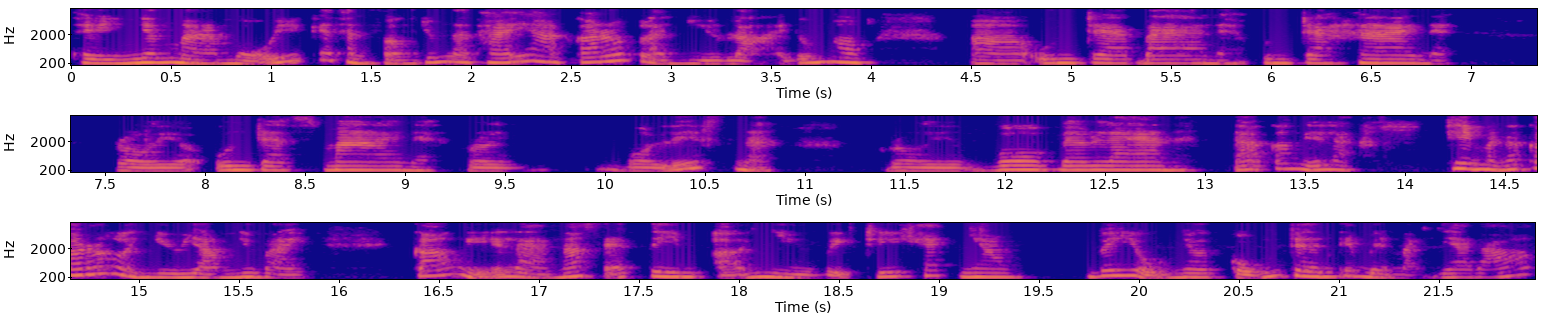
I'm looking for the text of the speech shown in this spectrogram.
thì nhưng mà mỗi cái thành phần chúng ta thấy ha, có rất là nhiều loại đúng không? À, ultra 3 nè ultra 2 nè rồi ultra smile nè rồi bolif nè rồi vobella nè. Đó có nghĩa là khi mà nó có rất là nhiều dòng như vậy có nghĩa là nó sẽ tiêm ở nhiều vị trí khác nhau. Ví dụ như cũng trên cái bề mặt da đó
